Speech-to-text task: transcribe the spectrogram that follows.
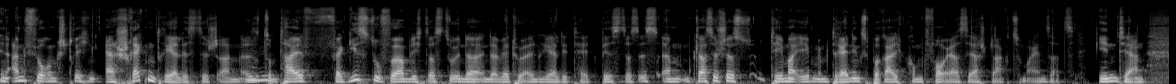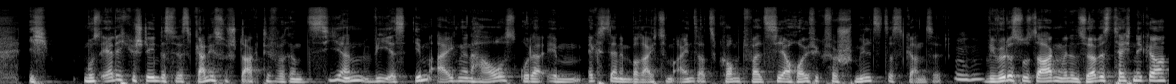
in Anführungsstrichen erschreckend realistisch an. Also mhm. zum Teil vergisst du förmlich, dass du in der, in der virtuellen Realität bist. Das ist ähm, ein klassisches Thema eben im Trainingsbereich, kommt VR sehr stark zum Einsatz. Intern. Ich muss ehrlich gestehen, dass wir es gar nicht so stark differenzieren, wie es im eigenen Haus oder im externen Bereich zum Einsatz kommt, weil sehr häufig verschmilzt das Ganze. Mhm. Wie würdest du sagen, wenn ein Servicetechniker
